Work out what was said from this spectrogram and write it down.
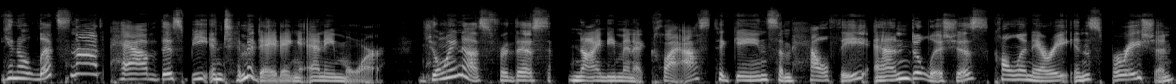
you know, let's not have this be intimidating anymore. Join us for this 90 minute class to gain some healthy and delicious culinary inspiration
